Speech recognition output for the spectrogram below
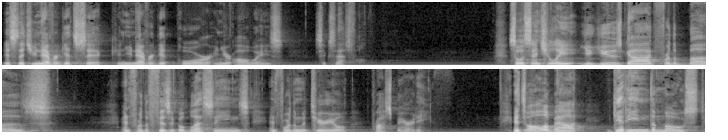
It's that you never get sick and you never get poor and you're always successful. So essentially, you use God for the buzz and for the physical blessings and for the material prosperity. It's all about getting the most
